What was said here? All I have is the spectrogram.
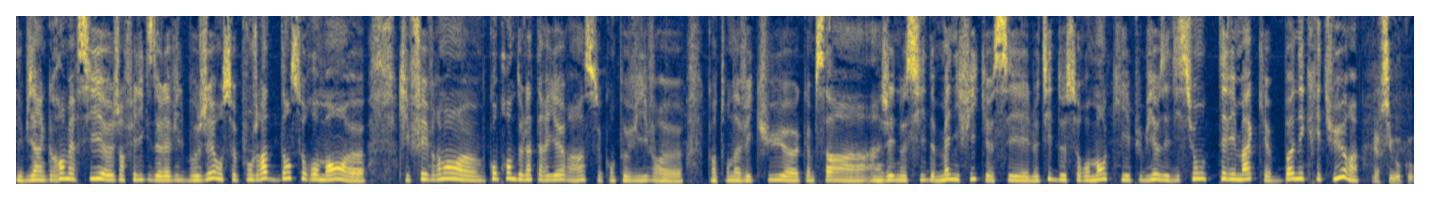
Eh bien, grand merci euh, Jean-Félix de la Ville-Beaugé. On se plongera dans ce roman euh, qui fait vraiment euh, comprendre de l'intérieur hein, ce qu'on peut vivre euh, quand on a vécu euh, comme ça un, un génocide magnifique. C'est le titre de ce roman qui est publié aux éditions Télémac. Bonne écriture Merci beaucoup.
